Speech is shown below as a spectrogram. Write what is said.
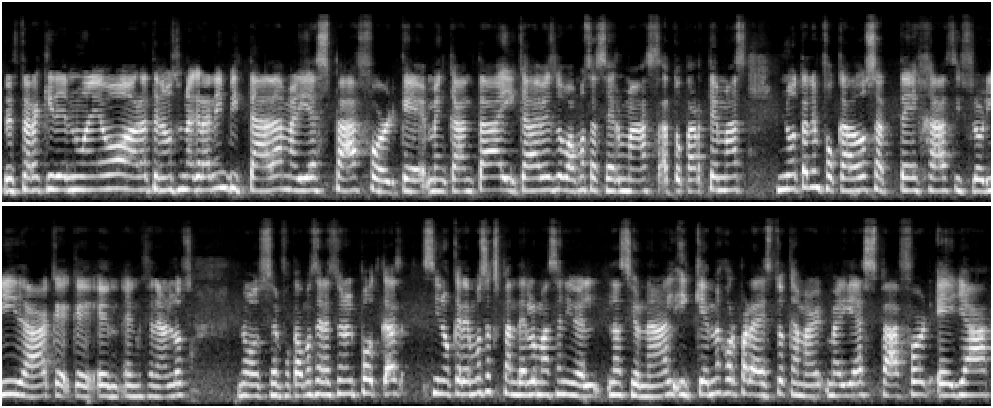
de estar aquí de nuevo. Ahora tenemos una gran invitada, María Spafford, que me encanta y cada vez lo vamos a hacer más, a tocar temas no tan enfocados a Texas y Florida, que, que en, en general los nos enfocamos en esto en el podcast, sino queremos expandirlo más a nivel nacional. ¿Y quién mejor para esto que María Spafford? Ella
